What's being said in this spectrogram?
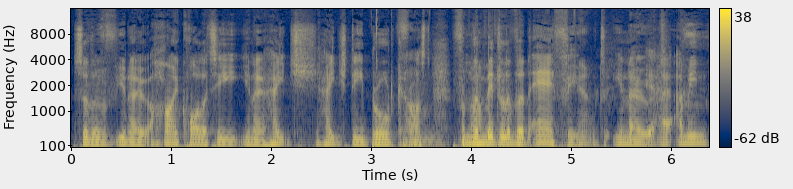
sort of you know high quality you know H, HD broadcast From from, the middle of an airfield. You know, Yes. I, I mean,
